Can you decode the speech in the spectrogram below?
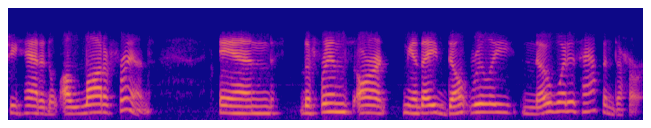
She had a, a lot of friends, and the friends aren't you know they don't really know what has happened to her.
